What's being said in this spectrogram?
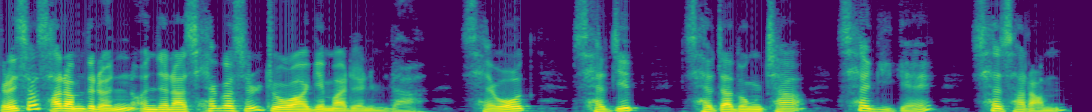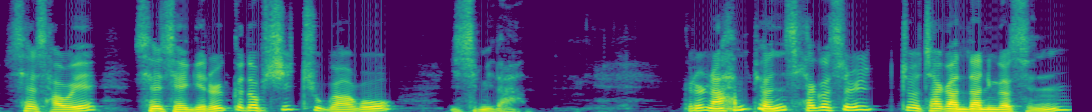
그래서 사람들은 언제나 새 것을 좋아하게 마련입니다. 새 옷, 새 집, 새 자동차, 새 기계, 새 사람, 새 사회, 새 세계를 끝없이 추구하고 있습니다. 그러나 한편 새 것을 쫓아간다는 것은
